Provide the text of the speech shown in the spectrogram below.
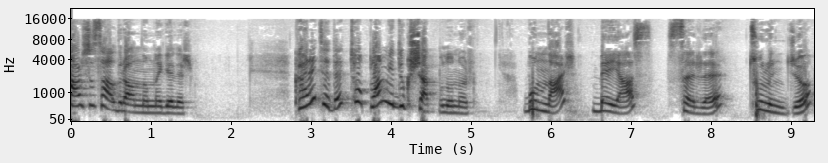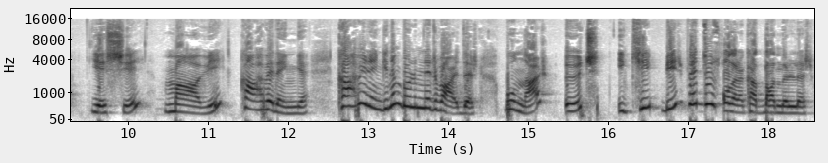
karşı saldırı anlamına gelir. Karate'de toplam 7 kuşak bulunur. Bunlar beyaz, sarı, turuncu, yeşil, mavi, kahverengi. Kahverenginin bölümleri vardır. Bunlar 3, 2, 1 ve düz olarak adlandırılır.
